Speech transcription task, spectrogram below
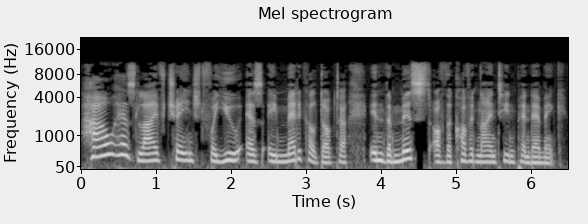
How has life changed for you as a medical doctor in the midst of the COVID 19 pandemic?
